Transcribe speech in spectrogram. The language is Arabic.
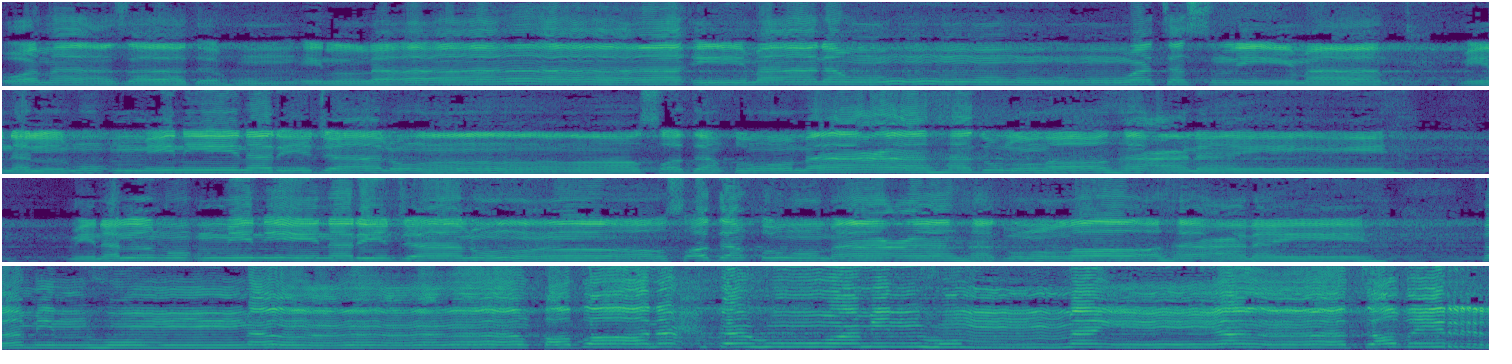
وما زادهم إلا إيمانا وتسليما من المؤمنين رجال صدقوا ما عاهدوا الله عليه من المؤمنين رجال صدقوا ما عاهدوا الله عليه فمنهم من قضى نحبه ومنهم من ينتظر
